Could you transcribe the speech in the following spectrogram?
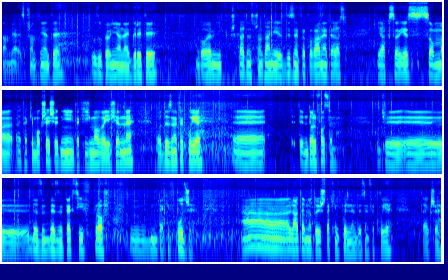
Tam miały sprzątnięte, uzupełnione gryty. Gołębnik przy każdym sprzątaniu jest dezynfekowany. Teraz jak jest, są e, takie mokrzejsze dni, takie zimowe, jesienne, to dezynfekuję e, tym dolfosem, czy e, dez- dezynfekcji w proszku, takim w pudrze. A latem no to już takim płynnym dezynfekuję. Także,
